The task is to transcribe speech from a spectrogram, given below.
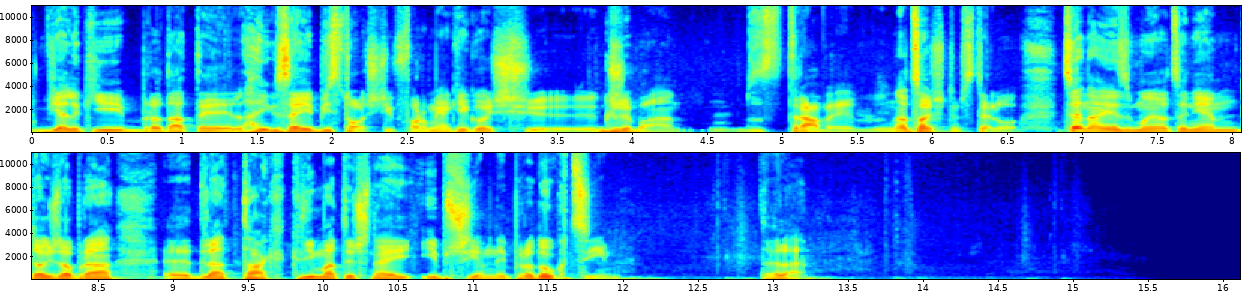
wielki, brodaty lajk zajebistości w formie jakiegoś yy, grzyba z trawy, no coś w tym stylu. Cena jest w mojej ocenie dość dobra yy, dla tak klimatycznej i przyjemnej produkcji. Tyle.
